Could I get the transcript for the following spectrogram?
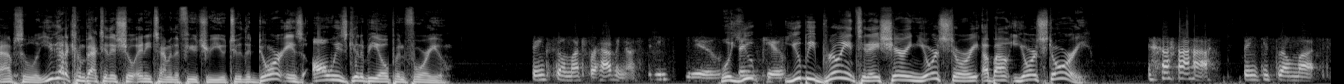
Absolutely. You got to come back to this show anytime in the future, you two. The door is always going to be open for you. Thanks so much for having us. Thank you. Well, Thank you. you be brilliant today sharing your story about your story. Thank you so much.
